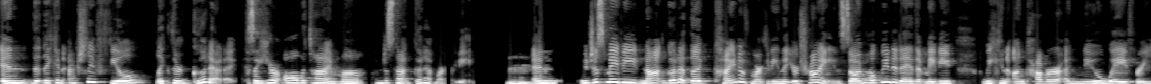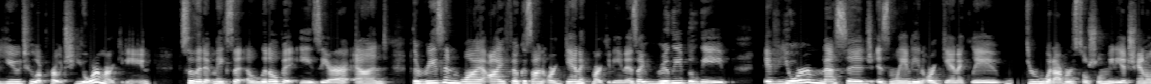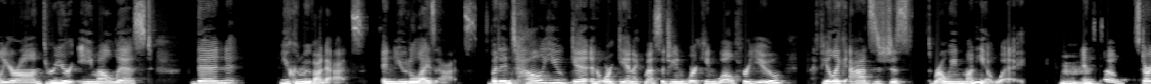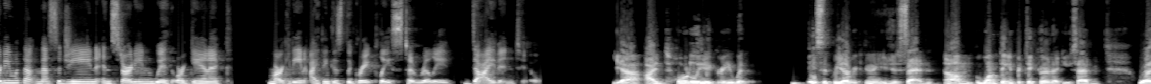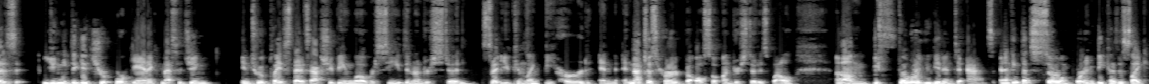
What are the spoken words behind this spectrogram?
and that they can actually feel like they're good at it. Because I hear all the time, Mom, I'm just not good at marketing. Mm-hmm. And you just maybe not good at the kind of marketing that you're trying. So I'm hoping today that maybe we can uncover a new way for you to approach your marketing so that it makes it a little bit easier. And the reason why I focus on organic marketing is I really believe if your message is landing organically through whatever social media channel you're on, through your email list, then you can move on to ads and utilize ads. But until you get an organic messaging working well for you, I feel like ads is just throwing money away. Mm-hmm. And so, starting with that messaging and starting with organic marketing, I think is the great place to really dive into. Yeah, I totally agree with basically everything that you just said. Um, one thing in particular that you said was you need to get your organic messaging into a place that is actually being well received and understood so that you can like mm-hmm. be heard and and not just heard but also understood as well um, before you get into ads. And I think that's so important because it's like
